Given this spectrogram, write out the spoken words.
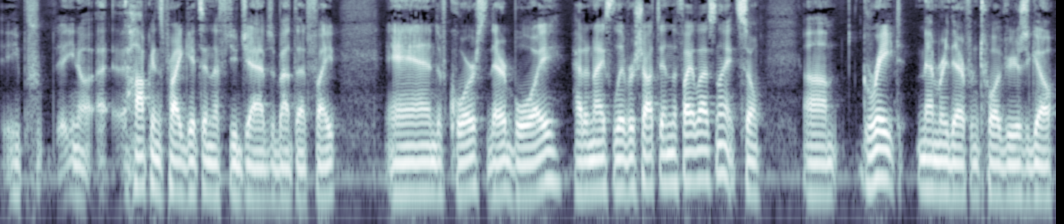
he, you know, uh, Hopkins probably gets in a few jabs about that fight, and of course, their boy had a nice liver shot to end the fight last night. So, um, great memory there from 12 years ago.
